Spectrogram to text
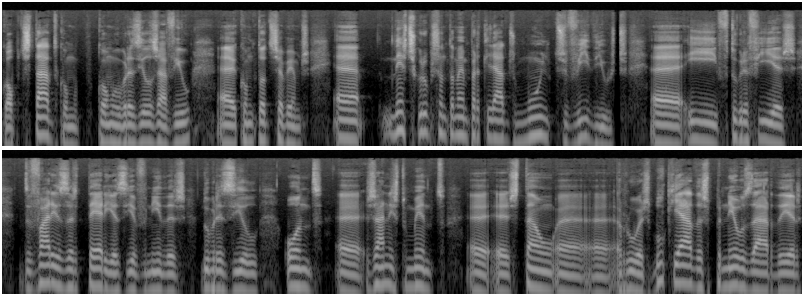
golpe de Estado, como, como o Brasil já viu, como todos sabemos. Uh, nestes grupos são também partilhados muitos vídeos uh, e fotografias de várias artérias e avenidas do Brasil, onde uh, já neste momento uh, estão ruas bloqueadas, pneus a arder.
